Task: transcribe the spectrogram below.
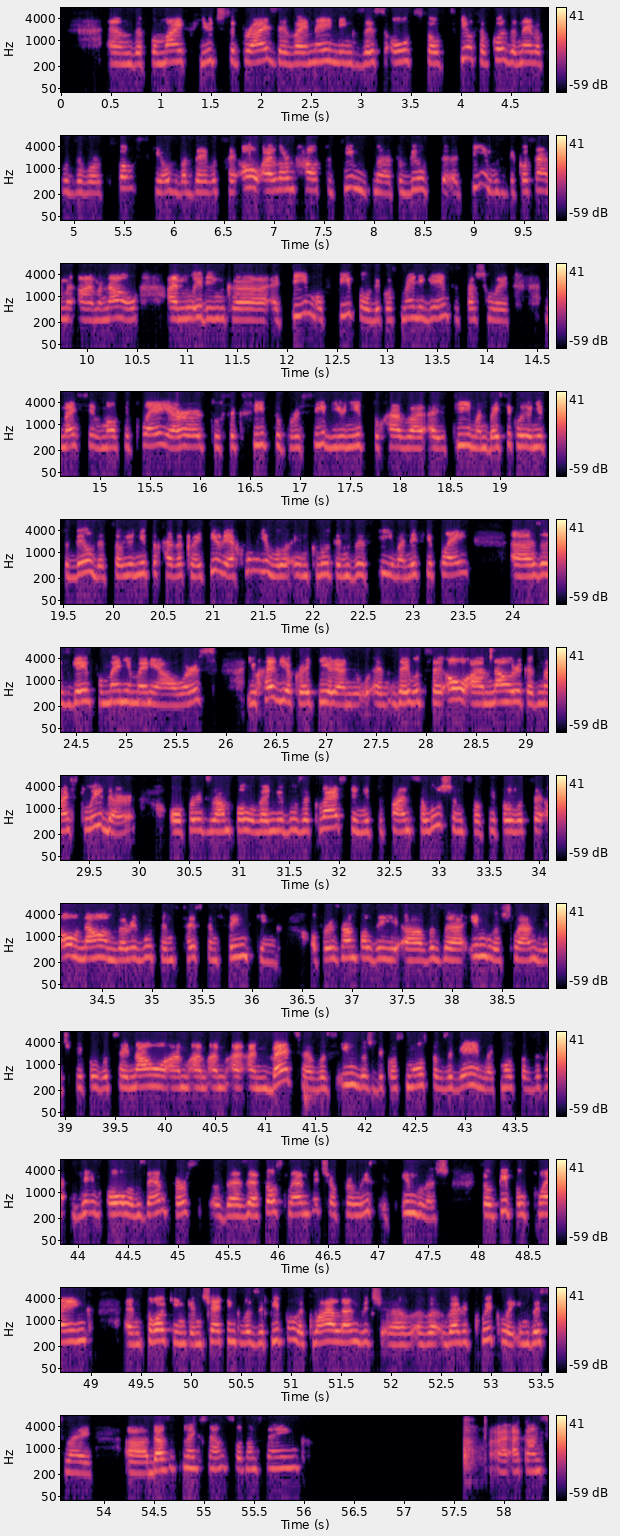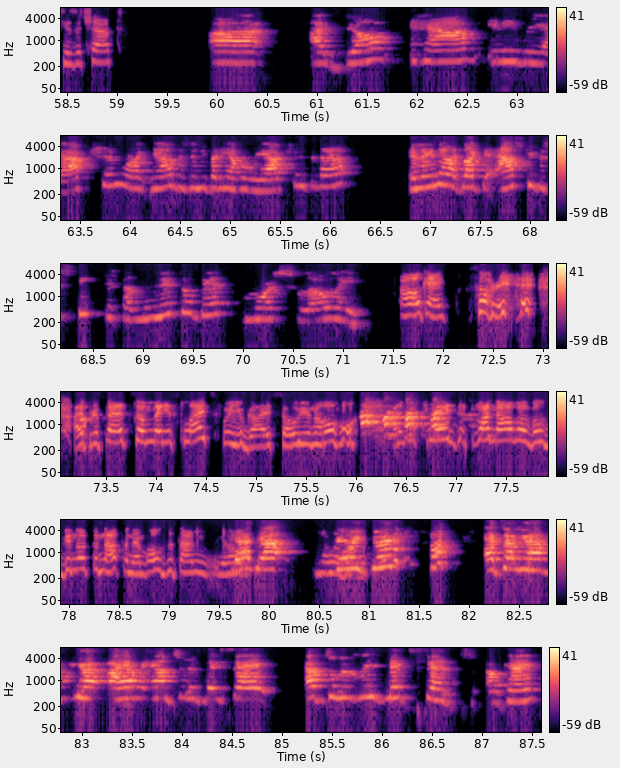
And for my huge surprise, they were naming this old soft skills. Of course, they never put the word soft skills, but they would say, "Oh, I learned how to team uh, to build uh, teams because I'm I'm now I'm leading uh, a team of people because many games, especially massive multiplayer, to succeed to proceed, you need to have a, a team, and basically you need to build it. So you need to have a criteria whom you will include in this team, and if you play uh, this game for many many hours you have your criteria and, and, they would say oh i'm now a recognized leader or for example, when you do the quest, you need to find solutions. So people would say, oh, now I'm very good in system thinking. Or for example, the uh, with the English language, people would say, now I'm, I'm, I'm, I'm better with English because most of the game, like most of the game, all of them, first, the, the first language of release is English. So people playing and talking and chatting with the people acquire language uh, very quickly in this way. Uh, does it make sense what I'm saying? I, I can't see the chat. Uh, I don't have any reaction right now. Does anybody have a reaction to that? Elena, I'd like to ask you to speak just a little bit more slowly. Oh, okay, sorry. I prepared so many slides for you guys, so you know, I'm afraid that one hour will be not enough, and I'm all the time, you know. Yeah, yeah, very good. and so you have, you have, I have answers. They say absolutely makes sense. Okay.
